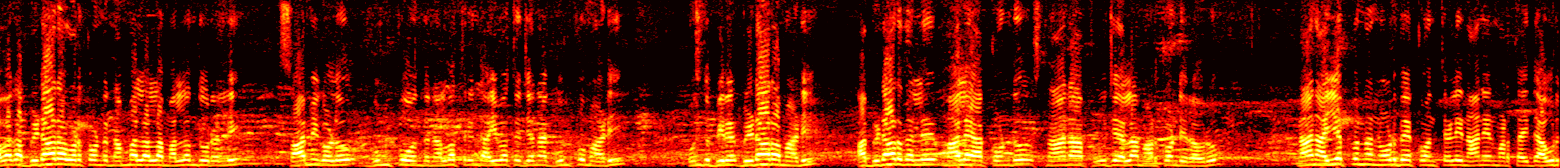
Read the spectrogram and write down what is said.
ಅವಾಗ ಬಿಡಾರ ಹೊಡ್ಕೊಂಡು ನಮ್ಮಲ್ಲೆಲ್ಲ ಮಲ್ಲಂದೂರಲ್ಲಿ ಸ್ವಾಮಿಗಳು ಗುಂಪು ಒಂದು ನಲವತ್ತರಿಂದ ಐವತ್ತು ಜನ ಗುಂಪು ಮಾಡಿ, ಒಂದು ಬಿಡಾರ ಮಾಡಿ, ಆ ಬಿಡಾರದಲ್ಲಿ ಮಾಲೆ ಹಾಕ್ಕೊಂಡು ಸ್ನಾನ, ಪೂಜೆ ಎಲ್ಲ ಮಾಡ್ಕೊಂಡಿರೋರು. ನಾನು ಅಯ್ಯಪ್ಪನ ನೋಡಬೇಕು ಅಂತೇಳಿ ನಾನೇನು ಮಾಡ್ತಾ ಇದ್ದೆ, ಅವ್ರ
